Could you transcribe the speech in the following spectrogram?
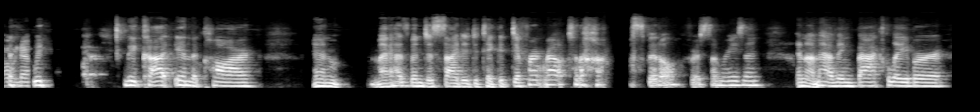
Oh no. We, we got in the car and my husband decided to take a different route to the hospital for some reason. And I'm having back labor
